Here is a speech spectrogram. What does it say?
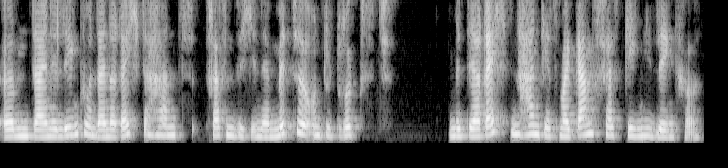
ähm, deine linke und deine rechte Hand treffen sich in der Mitte und du drückst mit der rechten Hand jetzt mal ganz fest gegen die linke.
